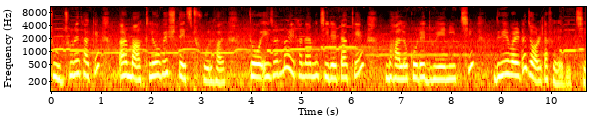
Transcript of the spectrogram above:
ঝুরঝুরে থাকে আর মাখলেও বেশ টেস্টফুল হয়। তো এই জন্য এখানে আমি চিড়েটাকে ভালো করে ধুয়ে নিচ্ছি, ধুয়ে এবার এটা জলটা ফেলে দিচ্ছি।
